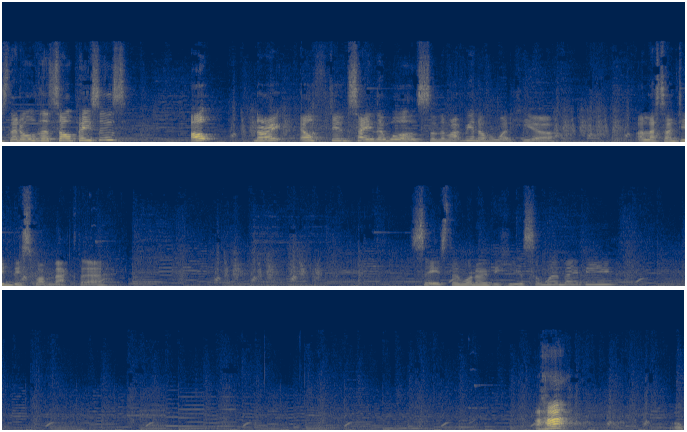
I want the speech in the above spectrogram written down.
Is that all the soul pieces? Oh, no, Elf didn't say there was, so there might be another one here. Unless I did miss one back there. see, is there one over here somewhere maybe? Aha! Oh.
